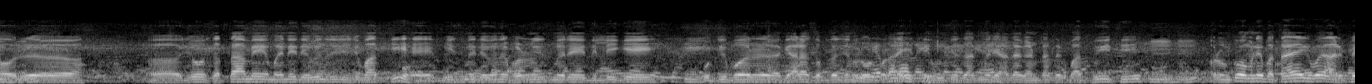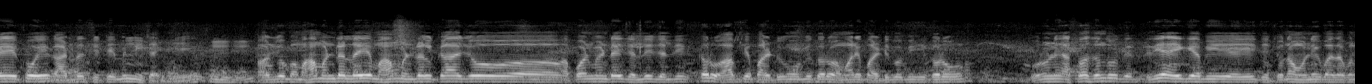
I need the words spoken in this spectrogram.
और अ, अ, जो सत्ता में मैंने देवेंद्र जी से बात की है, बीच में देवेंद्र फडणवीस मेरे दिल्ली के कुटी पर ग्यारह सफदरजंग रोड पर आए थे। उनके साथ मेरी आधा घंटा तक बात हुई थी। और उनको हमने बताया कि भाई आरपीआई को एक आठ दस सीटें मिलनी चाहिए। और जो महामंडल है ये महामंडल का जो अपॉइंटमेंट है, जल्दी जल्दी करो। आपके पार्टी को भी करो, हमारे पार्टी को भी करो। उन्होंने आश्वासन तो दिया है कि अभी ये चुनाव होने के बाद अपन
